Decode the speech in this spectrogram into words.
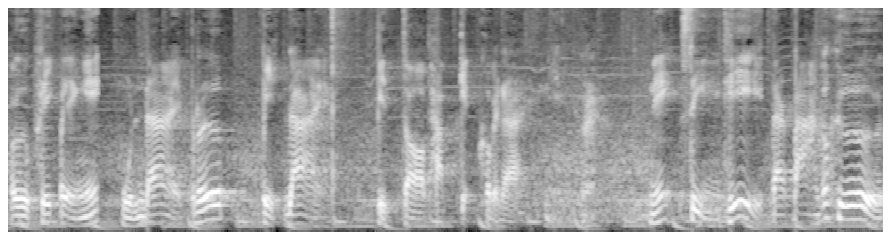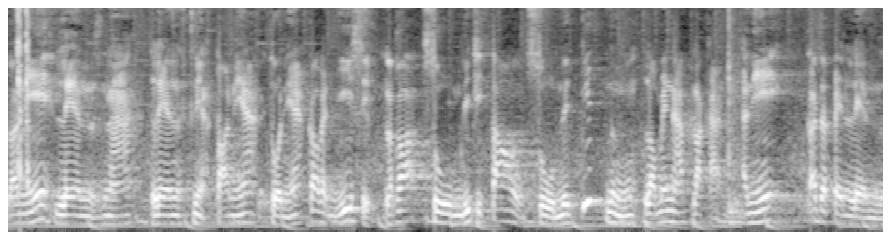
ก็คือพลิกไปอย่างนี้หมุนได้ปุ๊บปิดได้ ปิดจอพับเก็บเข้าไปได้นี่นะนี่สิ่งที่แตกต่างก็คือตอนนี้เลนส์นะเลนส์เนี่ยตอนเนี้ยตัวเนี้ยก็เป็น 20 แล้วก็ซูมดิจิตอลซูมได้นิดหนึ่งเราไม่นับละกัน อันนี้ ก็จะเป็นเลนส์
